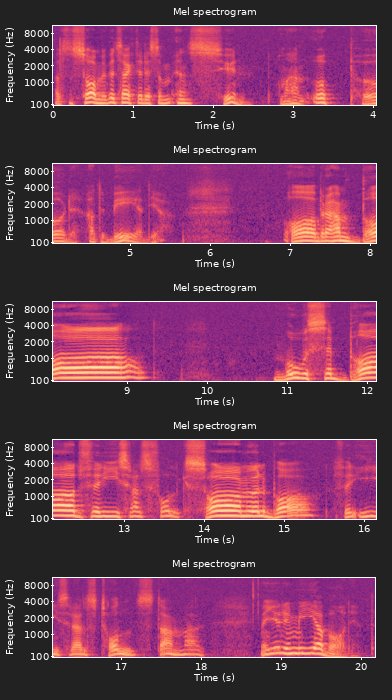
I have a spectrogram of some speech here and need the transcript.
Alltså Samuel betraktade det som en synd om han upphörde att bedja. Abraham bad. Mose bad för Israels folk. Samuel bad för Israels tolv stammar. Men Jeremia bad inte.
